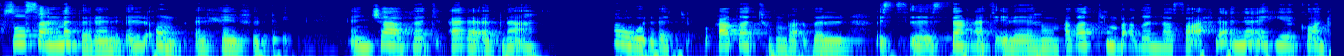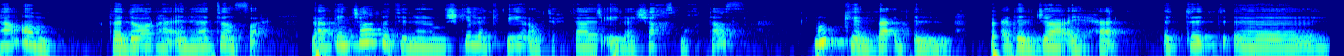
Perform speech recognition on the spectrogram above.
خصوصا مثلا الأم الحين في البيت إن شافت على أبنائها حاولت وعطتهم بعض ال... استمعت إليهم عطتهم بعض النصائح لأن هي كونها أم فدورها إنها تنصح. لكن شافت إن المشكلة كبيرة وتحتاج إلى شخص مختص ممكن بعد ال... بعد الجائحة التت... آه،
